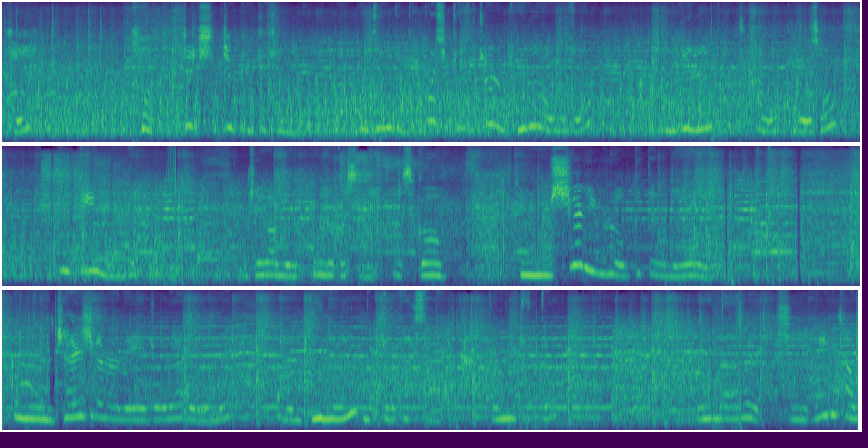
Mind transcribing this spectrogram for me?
하, 저 진짜 공주셨네. 이렇게 폭파시켜서 저는 돈을 얻어서 무기를 그래서 하는 게임인데 제가 한번 해보도록 하겠습니다. Let's. 지금 시간이 별로 없기 때문에 한번 제한 시간 안에 좀 해야 되거든요. 한번 돈을 먹도록 하겠습니다. 돈을 줬죠. 그런 다음에 다시 헬기 타고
